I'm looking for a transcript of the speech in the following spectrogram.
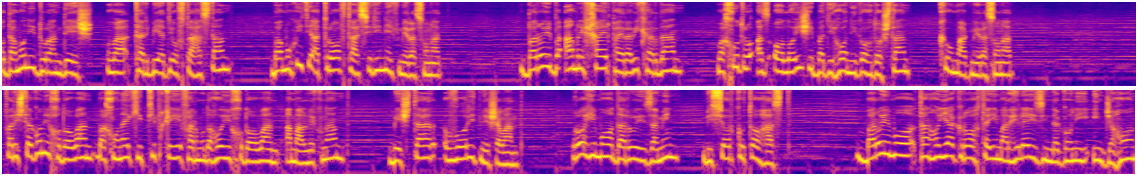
одамони дурандеш ва тарбиятёфта ҳастанд ба муҳити атроф таъсири нек мерасонад барои ба амри хайр пайравӣ кардан ва худро аз олоиши бадиҳо нигоҳ доштан кӯмак мерасонад фариштагони худованд ба хонае ки тибқи фармудаҳои худованд амал мекунанд бештар ворид мешаванд. роҳи мо дар рӯи замин бисьёр кӯтоҳ аст. барои мо танҳо як роҳ таи марҳилаи зиндагонии ин ҷаҳон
